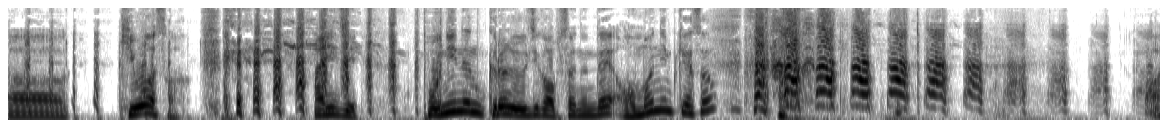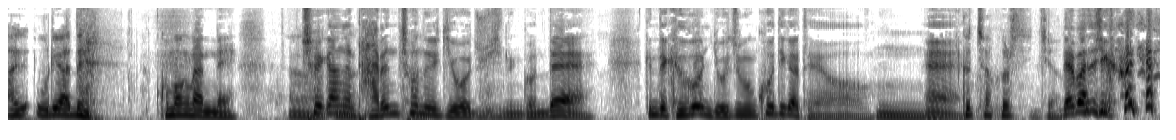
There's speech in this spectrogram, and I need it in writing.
어, 기워서. 아니지. 본인은 그럴 의지가 없었는데, 어머님께서? 아, 우리 아들, 구멍 났네. 어, 최강은 어, 다른 천을 기워주시는 건데, 근데 그건 요즘은 코디가 돼요. 음, 네. 그쵸, 그럴 수 있죠. 내 바지가 아니야.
